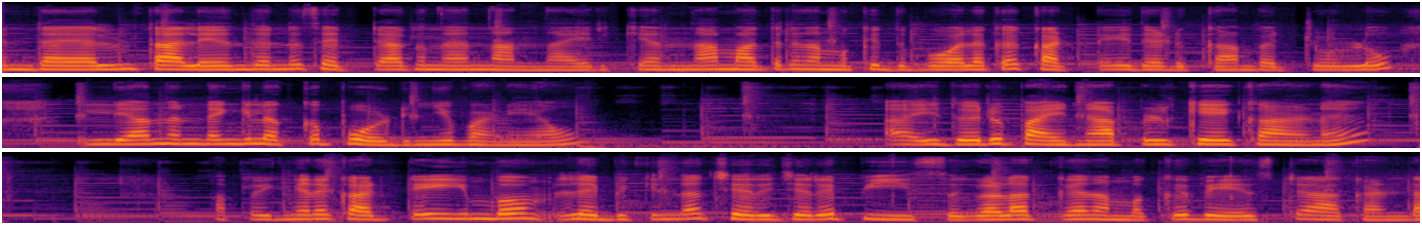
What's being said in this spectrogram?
എന്തായാലും തലേന്ന് തന്നെ സെറ്റാക്കുന്നത് നന്നായിരിക്കും. എന്നാൽ മാത്രമേ നമുക്ക് ഇതുപോലൊക്കെ കട്ട് ചെയ്തെടുക്കാൻ പറ്റുള്ളൂ. ഇല്ലയെന്നുണ്ടെങ്കിലൊക്കെ പൊടിഞ്ഞ് പണിയാവും. ഇതൊരു പൈനാപ്പിൾ കേക്കാണ് അപ്പോൾ ഇങ്ങനെ കട്ട് ചെയ്യുമ്പം ലഭിക്കുന്ന ചെറിയ ചെറിയ പീസുകളൊക്കെ നമുക്ക് വേസ്റ്റ് ആക്കണ്ട.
